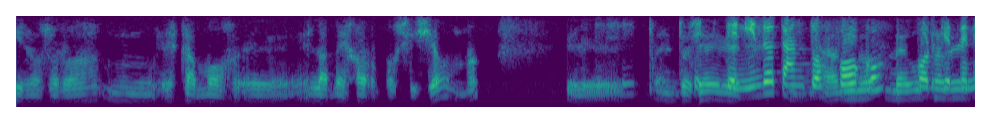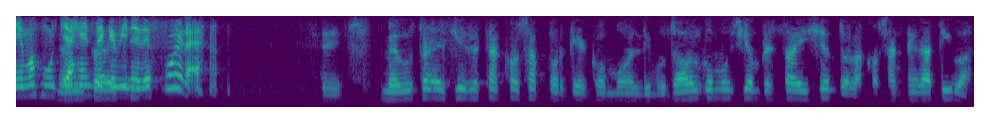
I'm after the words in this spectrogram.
y nosotros mm, estamos eh, en la mejor posición, ¿no? Eh, entonces, Teniendo a tantos focos, porque tenemos mucha gente que viene de fuera. Sí. Me gusta decir estas cosas porque como el diputado del común siempre está diciendo las cosas negativas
